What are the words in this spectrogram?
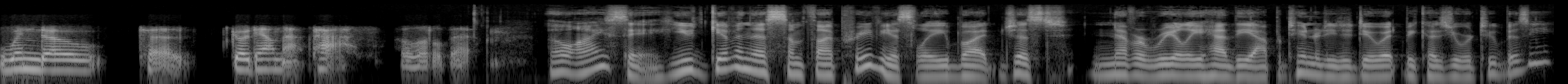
window to go down that path a little bit. Oh, I see. You'd given this some thought previously, but just never really had the opportunity to do it because you were too busy?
